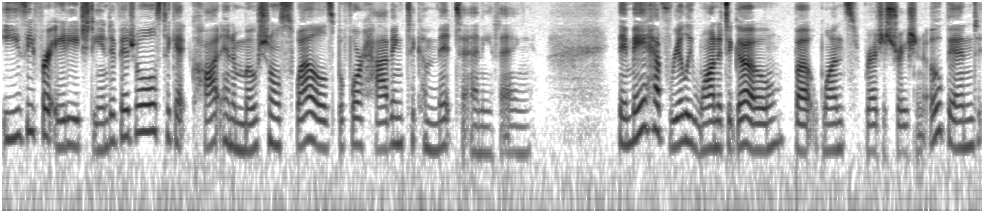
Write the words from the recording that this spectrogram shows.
easy for ADHD individuals to get caught in emotional swells before having to commit to anything. They may have really wanted to go, but once registration opened,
